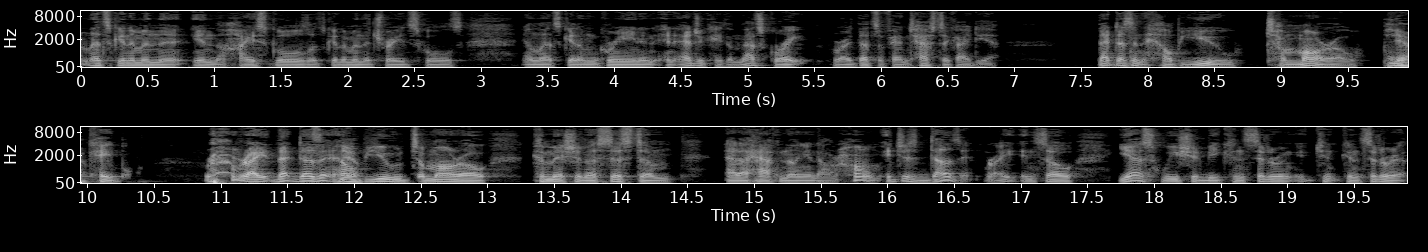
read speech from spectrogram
let's get them in the in the high schools let's get them in the trade schools and let's get them green and, and educate them that's great right that's a fantastic idea that doesn't help you tomorrow pull yeah. cable right that doesn't help yeah. you tomorrow commission a system at a half million dollar home it just doesn't right and so yes we should be considering considerate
